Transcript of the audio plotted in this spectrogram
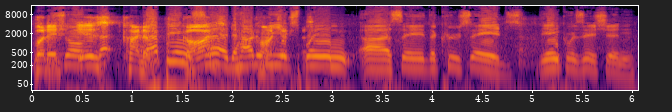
But it is So that, kind of that being God's said, how do we explain, uh, say, the Crusades, the Inquisition,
